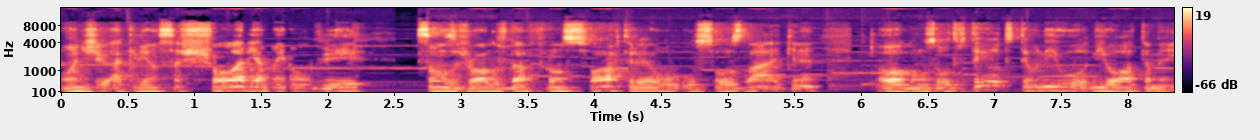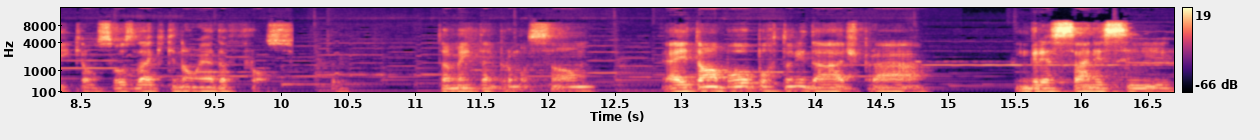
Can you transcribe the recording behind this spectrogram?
onde a criança chora e a mãe não vê, são os jogos da From Software, o, o Souls-like, né? Ou alguns outros. Tem outro, tem o Nioh, também, que é um Souls-like que não é da From Software. Também está em promoção. Aí tá uma boa oportunidade para ingressar nesse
